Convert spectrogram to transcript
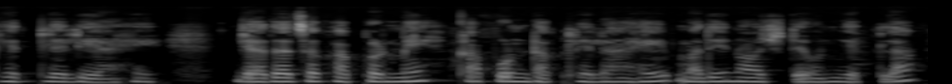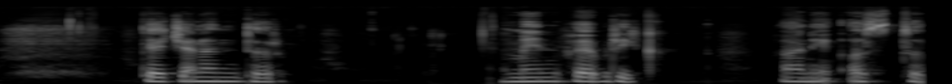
घेतलेली आहे. जादाचं कापड मी कापून टाकलेलं आहे. मध्ये नॉच देऊन घेतला. त्याच्यानंतर मेन फॅब्रिक आणि अस्तर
